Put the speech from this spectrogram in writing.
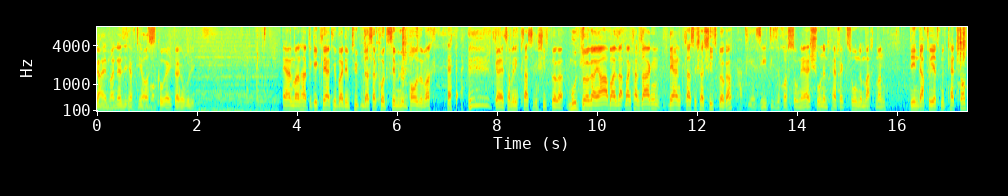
Geil, Mann, der sieht heftig aus. Korrekt, danke, Rudi. Ehrenmann hat geklärt hier bei dem Typen, dass er kurz 10 Minuten Pause macht. Geil, jetzt haben wir den klassischen Cheeseburger. Mutburger, ja, aber man kann sagen, der ein klassischer Cheeseburger. Ja, wie ihr seht, diese Röstung, der ist schon in Perfektion gemacht, Mann. Den dafür jetzt mit Ketchup.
